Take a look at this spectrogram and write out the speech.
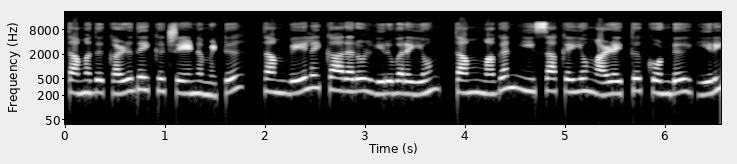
தமது கழுதைக்குச் சேணமிட்டு தம் வேலைக்காரருள் இருவரையும் தம் மகன் ஈசாக்கையும் அழைத்து கொண்டு எரி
